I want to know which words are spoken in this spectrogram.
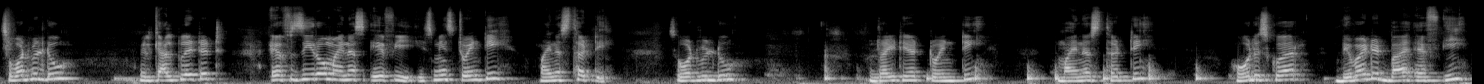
So what we'll do, we'll calculate it f0 minus fe it means 20 minus 30 so what we'll do? Right here 20 minus 30 whole square divided by fe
